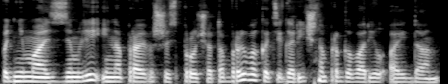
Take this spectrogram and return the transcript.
Поднимаясь с земли и направившись прочь от обрыва, категорично проговорил Айдан.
